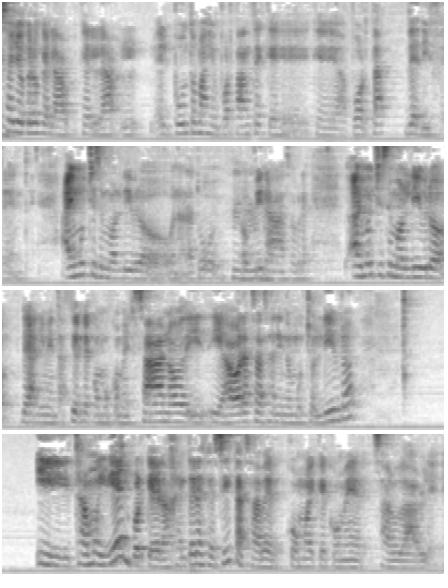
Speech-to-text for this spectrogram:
Eso yo creo que, la- que la- el punto más importante que, que aporta de diferente. Hay muchísimos libros, bueno, ahora tú opinas sobre... Hay muchísimos libros de alimentación, de cómo comer sano, y, y ahora están saliendo muchos libros. Y está muy bien, porque la gente necesita saber cómo hay que comer saludable.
